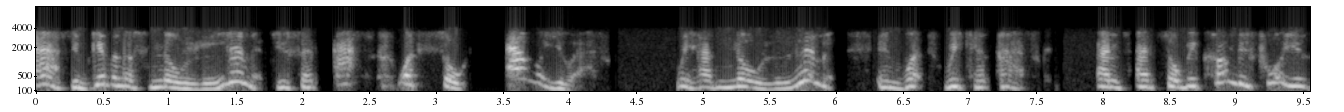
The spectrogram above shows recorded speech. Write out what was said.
ask. You've given us no limit. You said, ask whatsoever you ask. We have no limit in what we can ask. And, and so we come before you,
